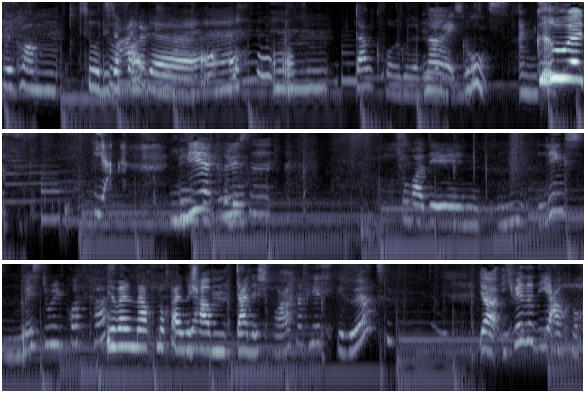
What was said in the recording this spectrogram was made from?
willkommen zu dieser zu Folge. ähm, Dankfolge Nein. Gruß. Ein Gruß. Ja. Wir grüßen schon mal den Links Mystery Podcast. Wir werden auch noch eine Wir haben deine Sprachnachricht gehört. Ja, ich werde dir auch noch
